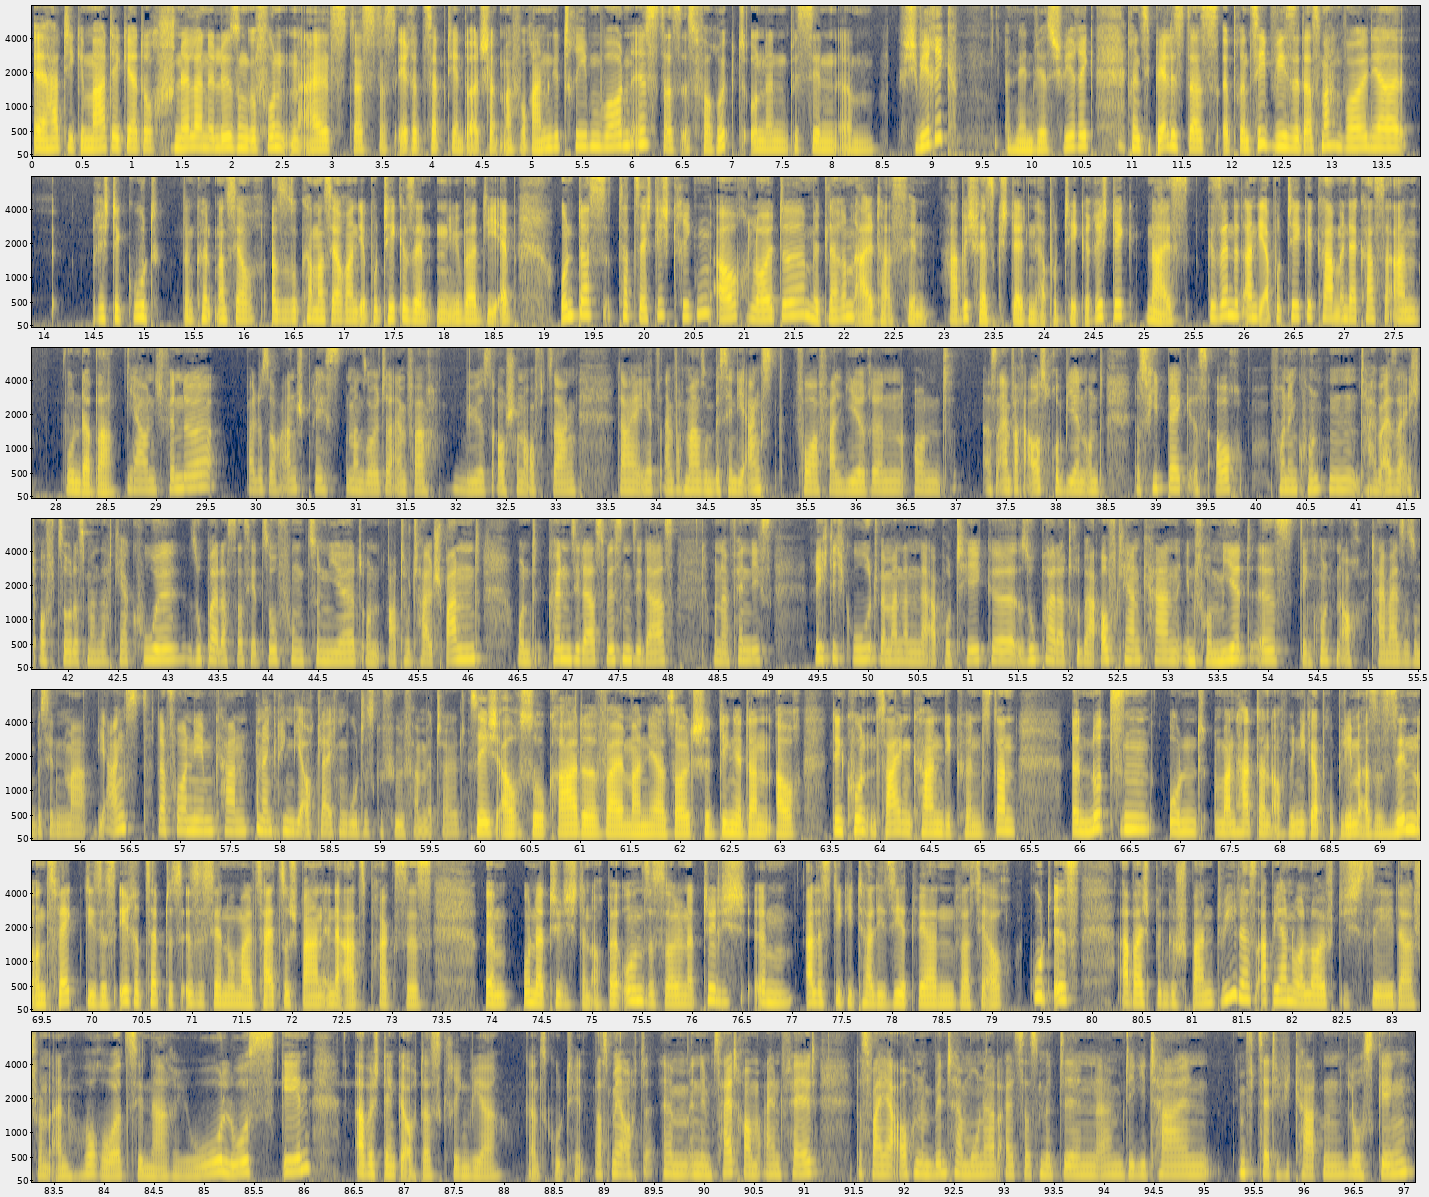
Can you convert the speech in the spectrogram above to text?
äh, hat die Gematik ja doch schneller eine Lösung gefunden, als dass das E-Rezept hier in Deutschland mal vorangetrieben worden ist. Das ist verrückt und ein bisschen ähm, schwierig. Nennen wir es schwierig. Prinzipiell ist das äh, Prinzip, wie sie das machen wollen, ja richtig gut. Dann könnte man es ja auch, also so kann man es ja auch an die Apotheke senden über die App. Und das tatsächlich kriegen auch Leute mittleren Alters hin. Habe ich festgestellt in der Apotheke. Richtig nice gesendet an die Apotheke, kam in der Kasse an. Wunderbar. Ja, und ich finde, weil du es auch ansprichst, man sollte einfach, wie wir es auch schon oft sagen, da jetzt einfach mal so ein bisschen die Angst vor verlieren und es einfach ausprobieren. Und das Feedback ist auch von den Kunden teilweise echt oft so, dass man sagt, ja cool, super, dass das jetzt so funktioniert und ah, total spannend und können Sie das, wissen Sie das? Und dann finde ich es richtig gut, wenn man dann in der Apotheke super darüber aufklären kann, informiert ist, den Kunden auch teilweise so ein bisschen mal die Angst davor nehmen kann. Und dann kriegen die auch gleich ein gutes Gefühl vermittelt. Sehe ich auch so, gerade weil man ja solche Dinge dann auch den Kunden zeigen kann. Die können es dann Nutzen und man hat dann auch weniger Probleme. Also Sinn und Zweck dieses E-Rezeptes ist es ja nun mal Zeit zu sparen in der Arztpraxis ähm, und natürlich dann auch bei uns. Es soll natürlich ähm, alles digitalisiert werden, was ja auch gut ist. Aber ich bin gespannt, wie das ab Januar läuft. Ich sehe da schon ein Horrorszenario losgehen. Aber ich denke, auch das kriegen wir ganz gut hin. Was mir auch ähm, in dem Zeitraum einfällt, das war ja auch in einem Wintermonat, als das mit den ähm, digitalen Impfzertifikaten losging.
